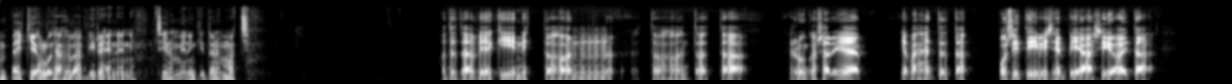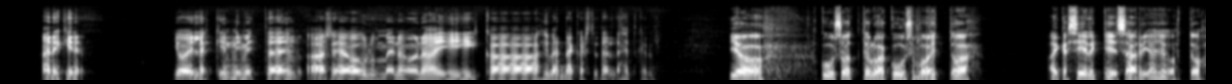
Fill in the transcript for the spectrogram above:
MPkin on ollut ihan hyvä vireinen, niin siinä on mielenkiintoinen matsi. Otetaan vielä kiinni tuohon tohon, tota, runkosarjaan ja, ja vähän tota positiivisempia asioita, ainakin joillekin, nimittäin AC Oulun meno on aika hyvän näköistä tällä hetkellä. Joo, kuusi ottelua, kuusi voittoa, aika selkeä sarjajohto,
